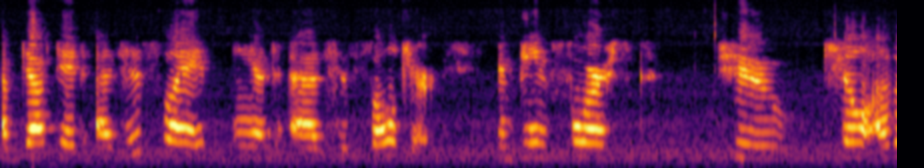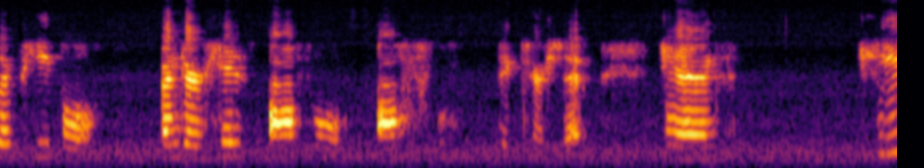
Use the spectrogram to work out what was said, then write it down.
abducted as his slave and as his soldier, and being forced to kill other people under his awful, awful dictatorship. And he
